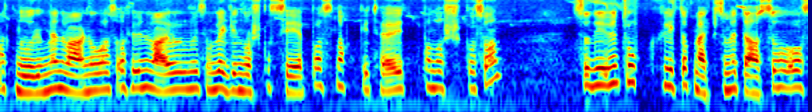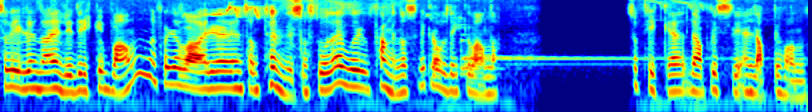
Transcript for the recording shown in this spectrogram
at nordmenn var noe. Og hun var jo liksom veldig norsk å se på, snakket høyt på norsk og sånn. Så de, hun tok litt oppmerksomhet da, så, og så ville hun da endelig drikke vann. For det var en sånn tønne som sto der, hvor fangene også fikk lov å drikke vann. da. Så fikk jeg da plutselig en lapp i hånden.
